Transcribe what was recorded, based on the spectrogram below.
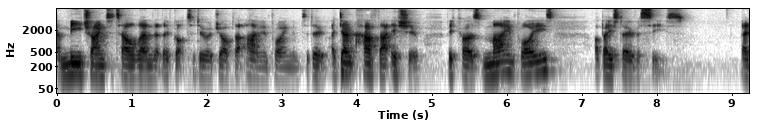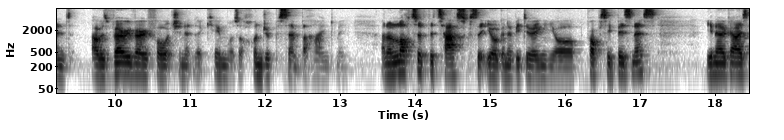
and me trying to tell them that they've got to do a job that I'm employing them to do. I don't have that issue because my employees are based overseas. And I was very, very fortunate that Kim was 100% behind me. And a lot of the tasks that you're going to be doing in your property business, you know, guys,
